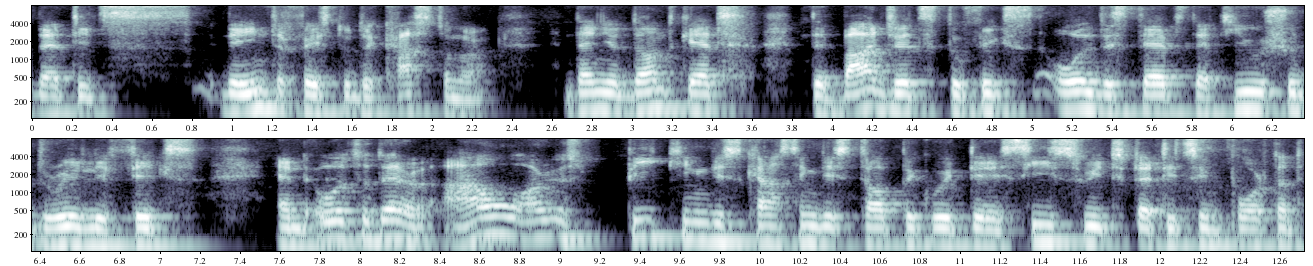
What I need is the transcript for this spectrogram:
that it's the interface to the customer, then you don't get the budgets to fix all the steps that you should really fix. And also there, how are you speaking, discussing this topic with the C-suite that it's important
